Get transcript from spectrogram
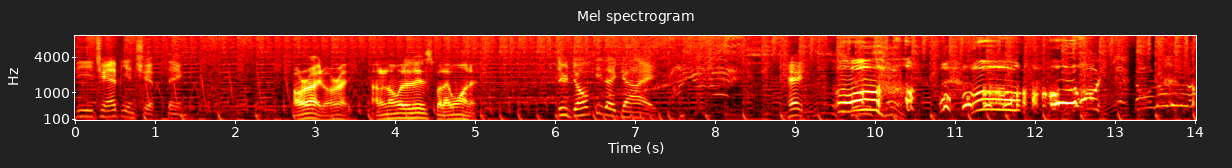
the championship thing. All right, all right. I don't know what it is, but I want it. Dude, don't be that guy. Hey. Oh! Oh! Oh! Oh shit! No, no, no,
